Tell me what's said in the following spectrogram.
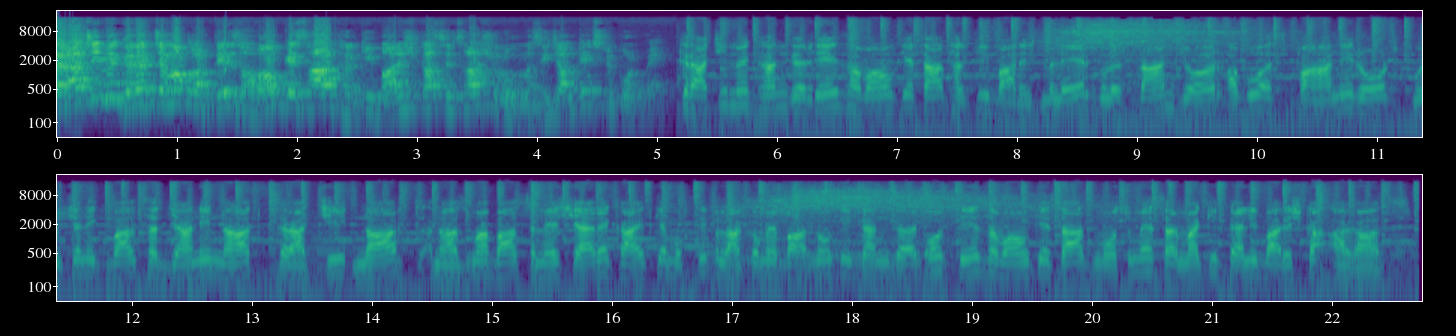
कराची में गरज चमक और तेज हवाओं के साथ हल्की बारिश का सिलसिला शुरू। मजीद जानते हैं इस रिपोर्ट में। कराची में घन तेज हवाओं के साथ हल्की बारिश। Malir, Gulistan, Jauhar, Abu Isfahani road, Gulshan Iqbal, Surjani north, Karachi, north, Nazimabad समेत शहर कायद के मुख्तलिफ़ इलाकों में बादलों की घन और तेज हवाओं के साथ मौसम सरमा की पहली बारिश का आगाज़।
